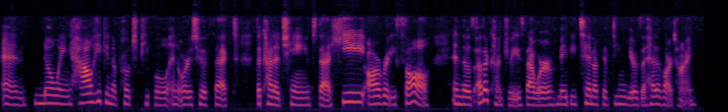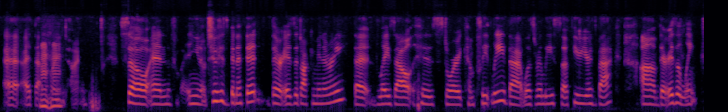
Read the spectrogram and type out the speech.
and knowing how he can approach people in order to affect the kind of change that he already saw in those other countries that were maybe 10 or 15 years ahead of our time at, at that mm-hmm. point in time. So, and, and, you know, to his benefit, there is a documentary that lays out his story completely that was released a few years back. Um, there is a link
